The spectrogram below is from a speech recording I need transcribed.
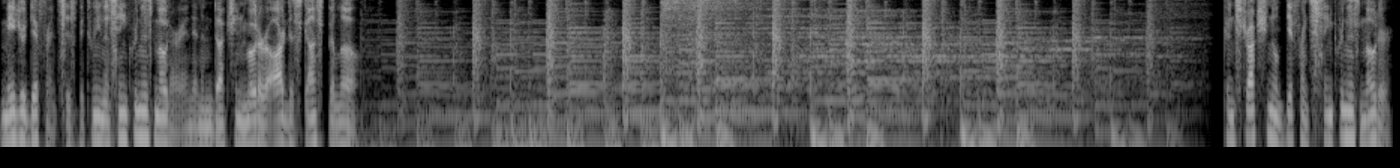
Major differences between a synchronous motor and an induction motor are discussed below. Constructional difference Synchronous motor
